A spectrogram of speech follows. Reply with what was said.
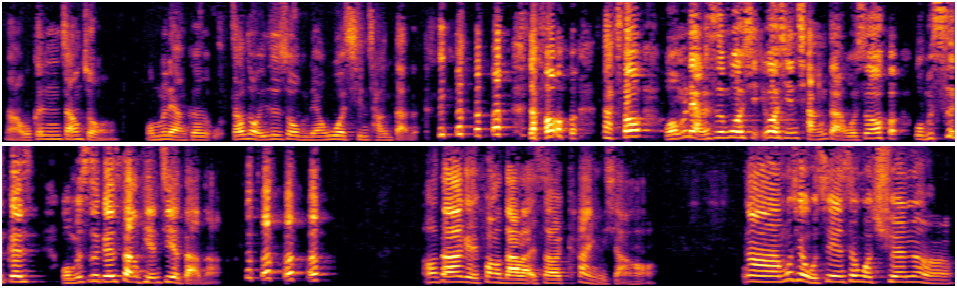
那我跟张总，我们两个，张总一直说我们俩卧薪尝胆的。然后他说我们两个是卧薪卧薪尝胆，我说我们是跟我们是跟上天借胆啊。然 后大家可以放大来稍微看一下哈。那目前五次元生活圈呢？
